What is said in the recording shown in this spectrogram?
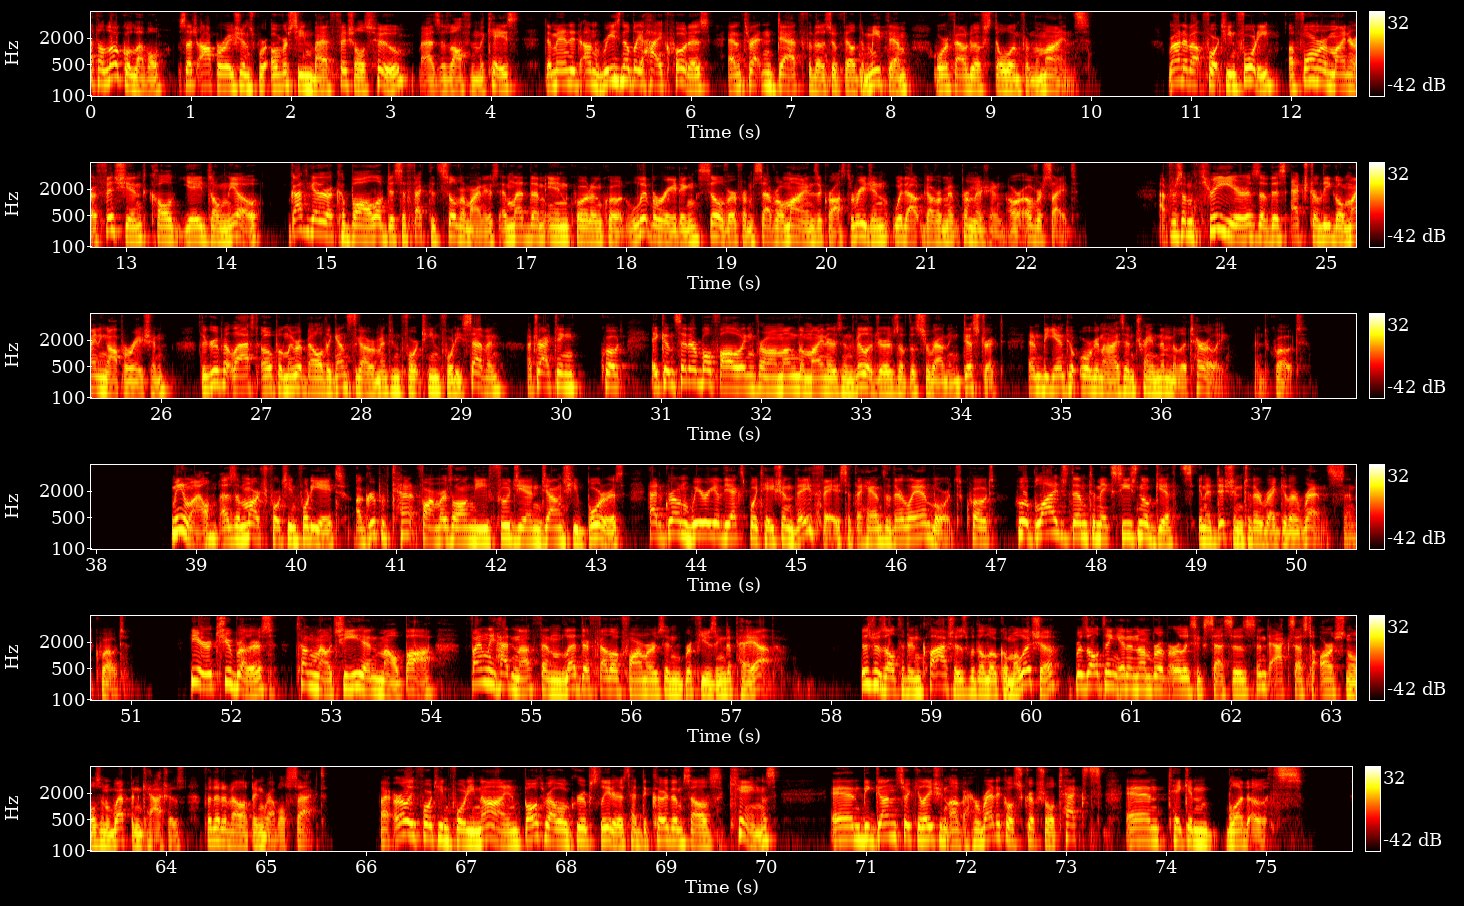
At the local level, such operations were overseen by officials who, as is often the case, demanded unreasonably high quotas and threatened death for those who failed to meet them or were found to have stolen from the mines. Round about 1440, a former miner officiant called Ye Zongliu got together a cabal of disaffected silver miners and led them in quote unquote liberating silver from several mines across the region without government permission or oversight. After some three years of this extra legal mining operation, the group at last openly rebelled against the government in 1447, attracting, quote, a considerable following from among the miners and villagers of the surrounding district, and began to organize and train them militarily, end quote. Meanwhile, as of March 1448, a group of tenant farmers along the Fujian Jiangxi borders had grown weary of the exploitation they faced at the hands of their landlords, quote, who obliged them to make seasonal gifts in addition to their regular rents, end quote. Here, two brothers, Teng Maoqi and Mao Ba, finally had enough and led their fellow farmers in refusing to pay up. This resulted in clashes with the local militia, resulting in a number of early successes and access to arsenals and weapon caches for the developing rebel sect. By early 1449, both rebel groups' leaders had declared themselves kings and begun circulation of heretical scriptural texts and taken blood oaths.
